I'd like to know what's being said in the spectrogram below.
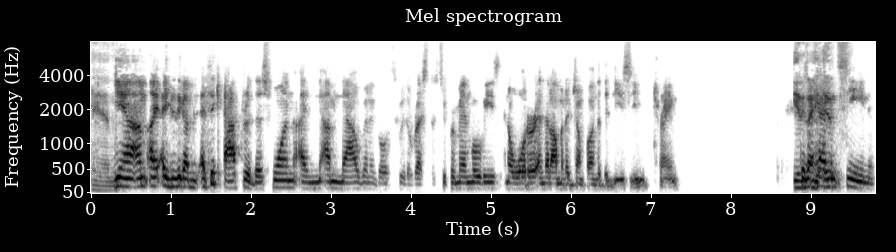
and Yeah, I'm, I, I think I'm, I think after this one, I'm, I'm now going to go through the rest of the Superman movies in order, and then I'm going to jump onto the DC train because I haven't seen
